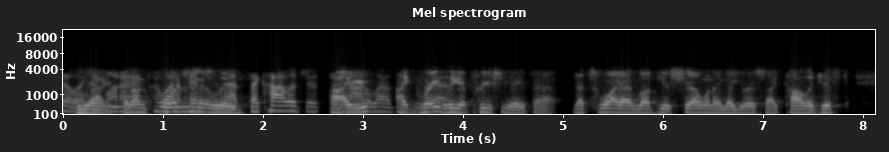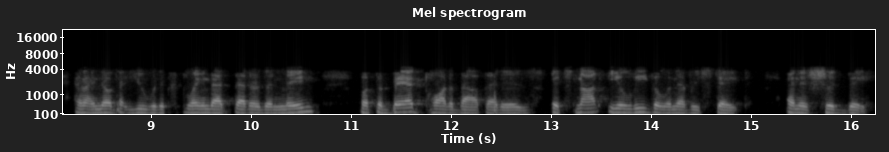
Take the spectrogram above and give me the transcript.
So I Right, just want but to I want to mention unfortunately, that psychologists are I not allowed to I greatly that. appreciate that. That's why I love your show, and I know you're a psychologist, and I know that you would explain that better than me. But the bad part about that is it's not illegal in every state, and it should be.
